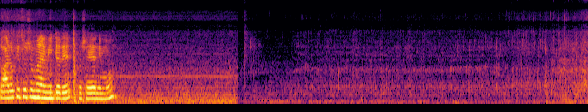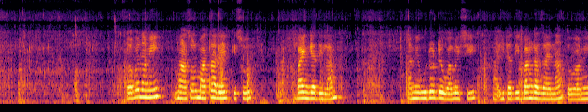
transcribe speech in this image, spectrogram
তো আরও কিছু সময় আমি এটারে খসাইয়া নিব তখন আমি মাছের মাথারে কিছু বাঙ্গা দিলাম। আমি উডোর ডেউয়া লইছি, আর ইটা দিয়ে বাঙ্গা যায় না, তো আমি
